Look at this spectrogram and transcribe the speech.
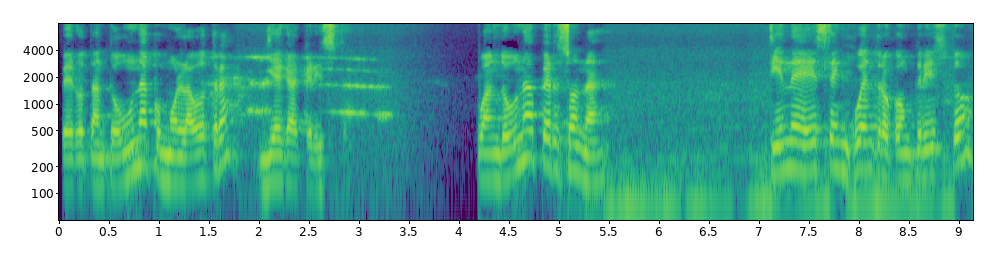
pero tanto una como la otra llega a Cristo. Cuando una persona tiene este encuentro con Cristo,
